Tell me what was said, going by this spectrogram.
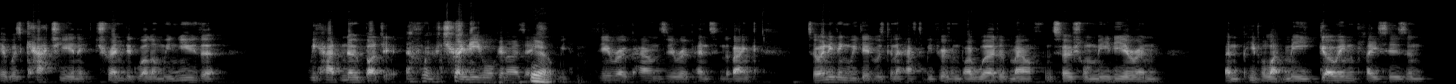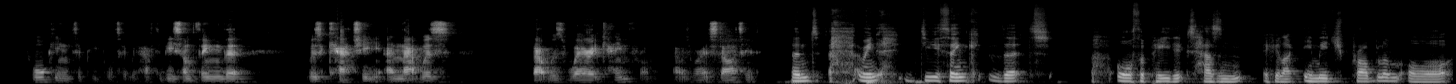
it was catchy and it trended well, and we knew that we had no budget. we were a trainee organisation. Yeah. We had zero pounds, zero pence in the bank. So anything we did was going to have to be driven by word of mouth and social media and and people like me going places and talking to people. So it would have to be something that was catchy, and that was that was where it came from. That was where it started. And I mean, do you think that orthopedics has an, if you like, image problem, or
